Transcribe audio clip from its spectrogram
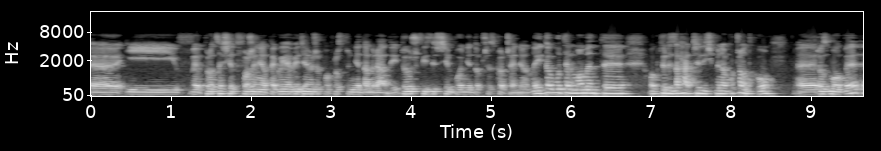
e, i w procesie tworzenia tego, ja wiedziałem, że po prostu nie dam rady i to już fizycznie było nie do przeskoczenia. No i to był ten moment, y, o który zahaczyliśmy na początku e, rozmowy,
